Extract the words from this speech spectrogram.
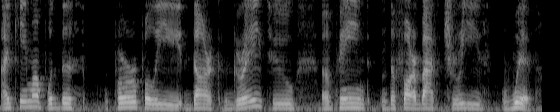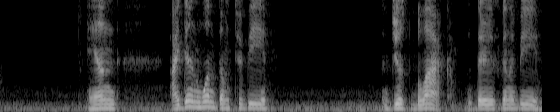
I came up with this purpley dark gray to uh, paint the far back trees with. And I didn't want them to be just black. There is going to be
